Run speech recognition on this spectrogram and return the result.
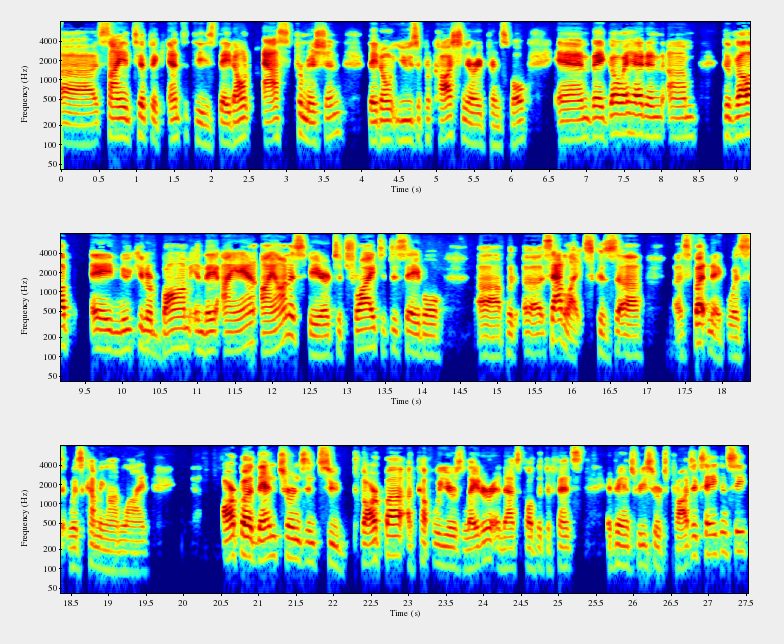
uh, scientific entities, they don't ask permission, they don't use a precautionary principle, and they go ahead and um, develop a nuclear bomb in the ion- ionosphere to try to disable uh, uh, satellites because uh, uh, Sputnik was was coming online. ARPA then turns into DARPA a couple years later, and that's called the Defense Advanced Research Projects Agency.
